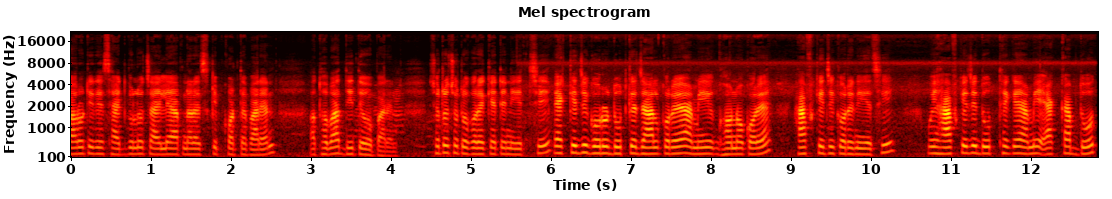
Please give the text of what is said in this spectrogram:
পাউরুটির সাইডগুলো চাইলে আপনারা স্কিপ করতে পারেন অথবা দিতেও পারেন। ছোট ছোট করে কেটে নিয়েছি। এক কেজি গরুর দুধকে জাল করে আমি ঘন করে হাফ কেজি করে নিয়েছি। ওই হাফ কেজি দুধ থেকে আমি এক কাপ দুধ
